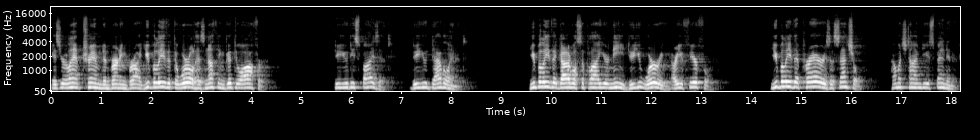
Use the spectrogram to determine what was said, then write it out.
Is your lamp trimmed and burning bright? You believe that the world has nothing good to offer. Do you despise it? Do you dabble in it? You believe that God will supply your need. Do you worry? Are you fearful? You believe that prayer is essential. How much time do you spend in it?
